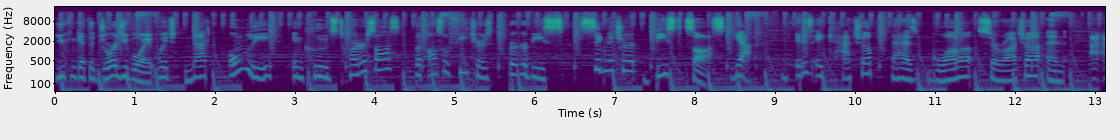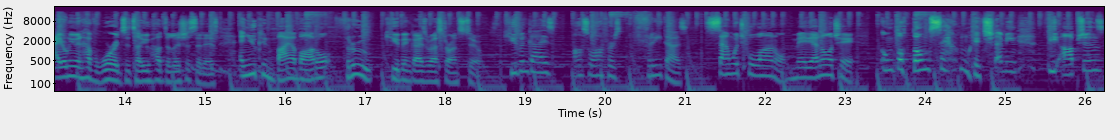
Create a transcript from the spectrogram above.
You can get the Georgie Boy, which not only includes tartar sauce, but also features Burger Beast's signature Beast sauce. Yeah, it is a ketchup that has guava, sriracha, and I, I don't even have words to tell you how delicious it is. And you can buy a bottle through Cuban Guys restaurants too. Cuban Guys also offers fritas, sandwich cubano, medianoche, un tostón sandwich. I mean, the options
